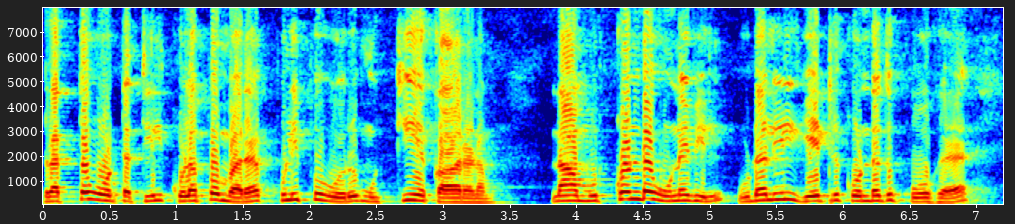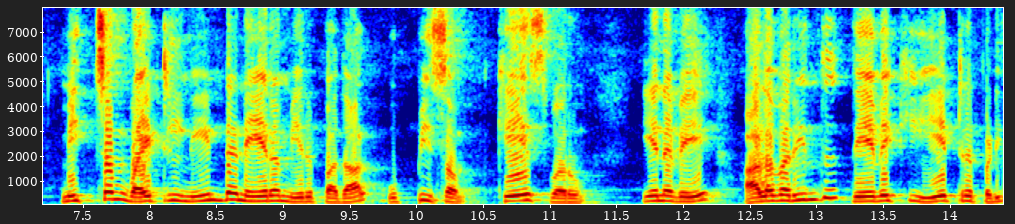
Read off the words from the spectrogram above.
இரத்த ஓட்டத்தில் குழப்பம் வர புளிப்பு ஒரு முக்கிய காரணம். நாம் உட்கொண்ட உணவில் உடலில் ஏற்றுக்கொண்டது போக மிச்சம் வயிற்றில் நீண்ட நேரம் இருப்பதால் உப்பிசம் கேஸ் வரும். எனவே அளவறிந்து தேவைக்கு ஏற்றபடி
